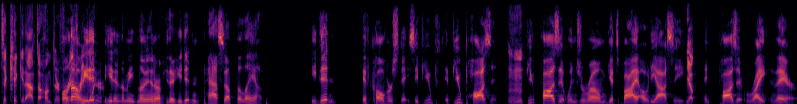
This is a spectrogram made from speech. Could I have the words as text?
to kick it out to Hunter for Well, no, he didn't. He didn't. Let me let me interrupt you there. He didn't pass up the layup. He didn't. If Culver stays, if you if you pause it, Mhm. if you pause it when Jerome gets by Odiase, Yep. and pause it right there,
